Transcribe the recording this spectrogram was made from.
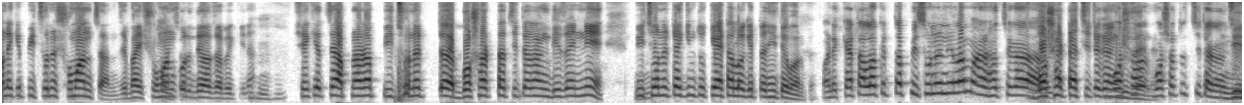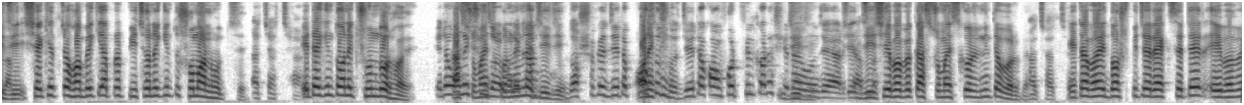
অনেকে পিছনে সমান চান যে ভাই সমান করে দেওয়া যাবে কিনা? সেক্ষেত্রে আপনারা পিছনের বসারটা চিটাগাং ডিজাইন নিয়ে পিছনেরটা কিন্তু ক্যাটালগেরটা নিতে পারবেন। মানে ক্যাটালগেরটা পিছনে নিলাম আর হচ্ছে বসারটা চিটাগাং ডিজাইন বসাটা চিটাগাং জি। জি সেক্ষেত্রে হবে কি আপনার পিছনে কিন্তু সমান হচ্ছে। আচ্ছা আচ্ছা। এটা কিন্তু অনেক সুন্দর হয়। এটা অনেক customize সুন্দর করে মানে নিলে, কাজ- জি, জি। দর্শকের যেটা অনেক পছন্দ যেটা কমফোর্ট ফিল করে সেটা। অনুযায়ী আর জি সেভাবে কাস্টমাইজ করে নিতে পারবেন আচ্ছা আচ্ছা। এটা ভাই এক সেটের এইভাবে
